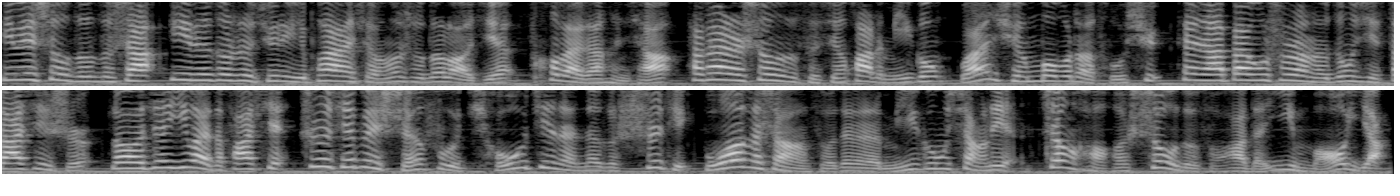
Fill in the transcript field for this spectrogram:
因为瘦子自杀，一直都是局里破案小能手的老杰挫败感很强。他看着瘦子此前画的迷宫，完全摸不到头绪。在拿办公桌上的东西撒气时，老杰意外的发现，之前被神父囚禁的那个尸体脖子上所戴的迷宫项链，正好和瘦子所画的一毛一样。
